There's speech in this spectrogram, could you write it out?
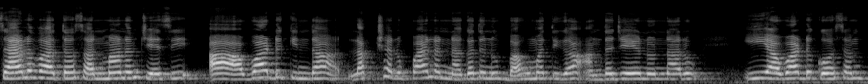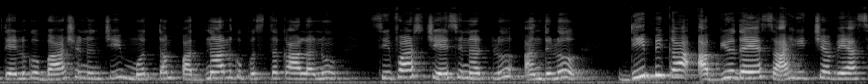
శాలువాతో సన్మానం చేసి ఆ అవార్డు కింద లక్ష రూపాయల నగదును బహుమతిగా అందజేయనున్నారు. ఈ అవార్డు కోసం తెలుగు భాష నుంచి మొత్తం పద్నాలుగు పుస్తకాలను సిఫార్సు చేసినట్లు అందులో దీపిక అభ్యుదయ సాహిత్య వ్యాస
